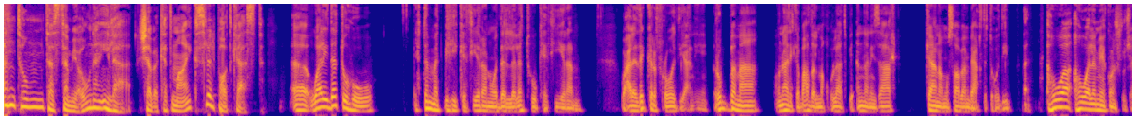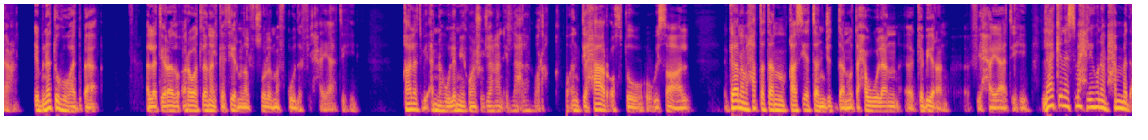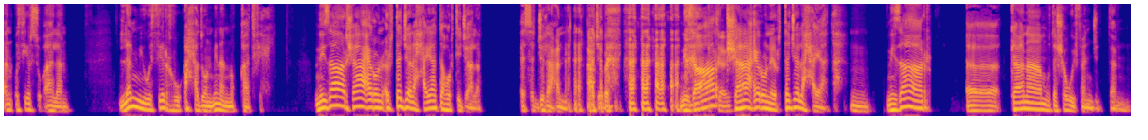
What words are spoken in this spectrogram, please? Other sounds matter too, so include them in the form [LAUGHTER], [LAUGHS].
أنتم تستمعون إلى شبكة مايكس للبودكاست. آه، والدته اهتمت به كثيرا ودللته كثيرا. وعلى ذكر فرويد يعني ربما هنالك بعض المقولات بأن نزار كان مصابا بعقدة أوديب هو هو لم يكن شجاعا. ابنته هدباء التي روت لنا الكثير من الفصول المفقودة في حياته. قالت بأنه لم يكن شجاعا إلا على الورق. وانتحار أخته وصال كان محطة قاسية جدا وتحولا كبيرا في حياته. لكن اسمح لي هنا محمد أن أثير سؤالا. لم يثره أحد من النقاد في علم نزار شاعر ارتجل حياته ارتجالا. سجلها عنه [LAUGHS] عجبتني. نزار [LAUGHS] شاعر ارتجل حياته. نزار آه، كان متشوفا جدا.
